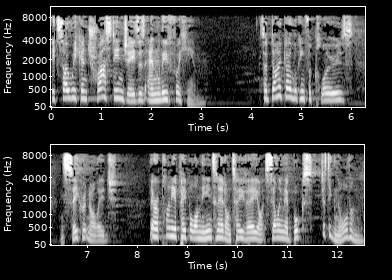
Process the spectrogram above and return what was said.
It's so we can trust in Jesus and live for Him. So don't go looking for clues and secret knowledge. There are plenty of people on the internet, on TV, selling their books. Just ignore them.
